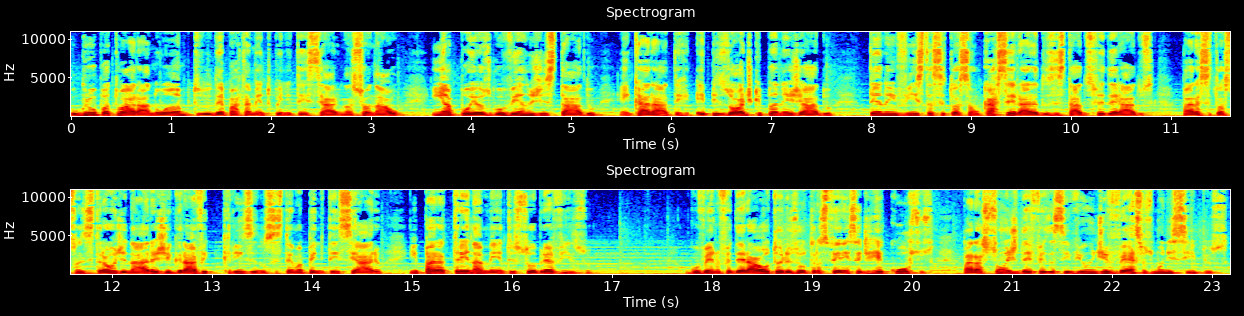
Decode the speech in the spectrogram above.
O grupo atuará no âmbito do Departamento Penitenciário Nacional em apoio aos governos de estado em caráter episódico e planejado, tendo em vista a situação carcerária dos estados federados para situações extraordinárias de grave crise no sistema penitenciário e para treinamento e sobreaviso. O governo federal autorizou transferência de recursos para ações de defesa civil em diversos municípios.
